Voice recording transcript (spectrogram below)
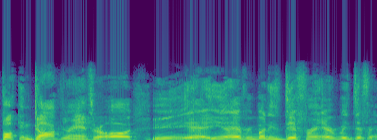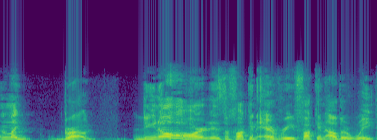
fucking doctor answer. Oh, yeah, you know, everybody's different. Everybody's different. And I'm like, bro, do you know how hard it is to fucking every fucking other week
